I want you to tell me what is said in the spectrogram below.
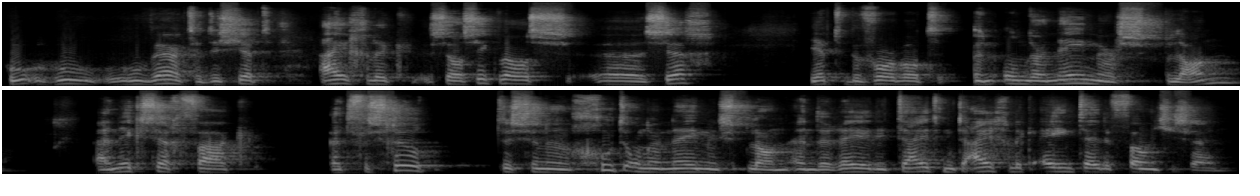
Hoe, hoe, hoe werkt het? Dus je hebt eigenlijk, zoals ik wel eens uh, zeg, je hebt bijvoorbeeld een ondernemersplan. En ik zeg vaak, het verschil tussen een goed ondernemingsplan en de realiteit moet eigenlijk één telefoontje zijn.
